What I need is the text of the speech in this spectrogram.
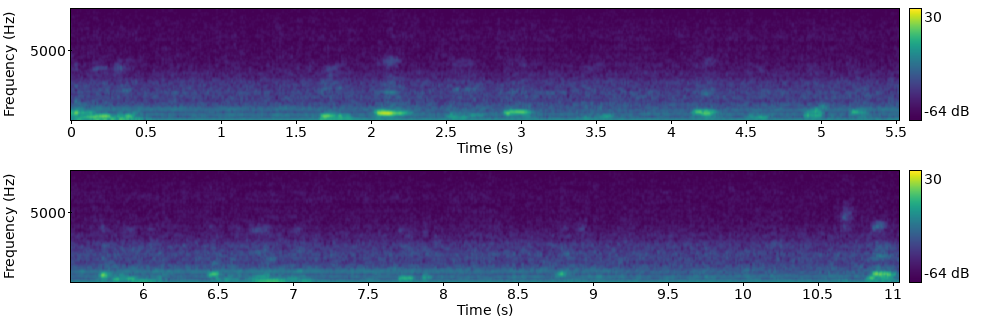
chameleon C H A M E L E O N chameleon chameleon mean cricket next snake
